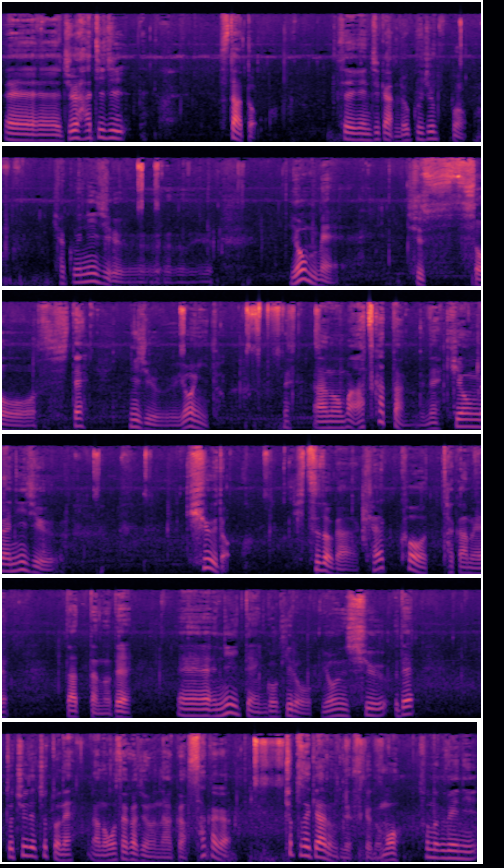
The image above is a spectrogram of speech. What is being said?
えー、18時スタート。制限時間60分。120 4名出走して24位と、ねあのまあ、暑かったんでね気温が29度湿度が結構高めだったので、えー、2.5キロ4周で途中でちょっとねあの大阪城の中坂がちょっとだけあるんですけどもその上に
